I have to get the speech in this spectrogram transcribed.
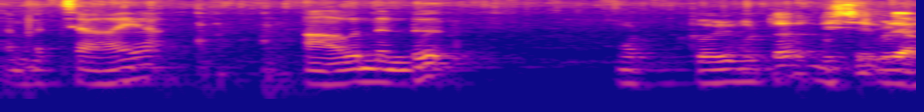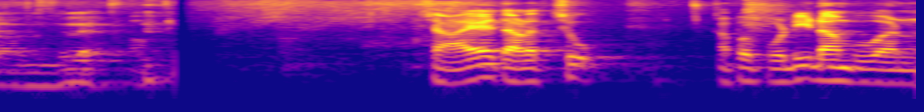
നമ്മുടെ ചായ ആവുന്നുണ്ട്. കോഴിമുട്ട ഡിഷ് ഇവിടെ ആവുന്നുണ്ട് അല്ലേ? ചായ തിളച്ചു. അപ്പോൾ പൊടി ഇടാൻ പോവാണ്.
